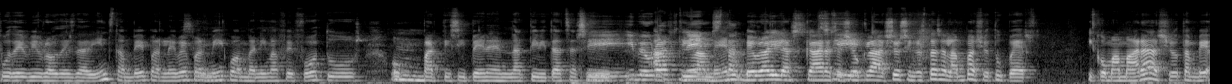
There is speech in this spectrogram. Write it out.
Poder viure-ho des de dins, també, per l'Eva i per mi, quan venim a fer fotos o mm. participem en activitats així Sí, i veure els nens tan veure-li les cares, sí. això, clar, això, si no estàs a l'AMPA, això t'ho perds. I com a mare, això també,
